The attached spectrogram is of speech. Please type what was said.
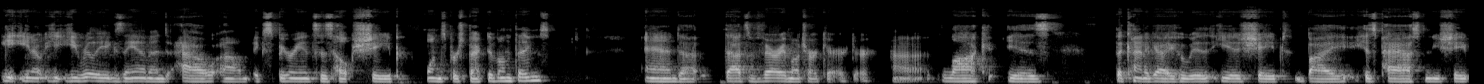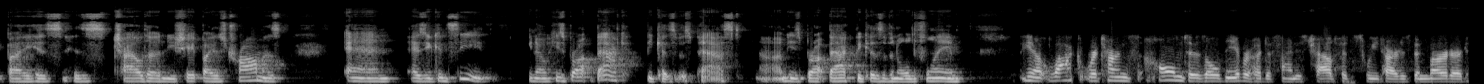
he, you know, he, he really examined how um, experiences help shape one's perspective on things. And uh, that's very much our character. Uh, Locke is the kind of guy who is he is shaped by his past and he's shaped by his his childhood and he's shaped by his traumas. And as you can see you know he's brought back because of his past. Um, he's brought back because of an old flame. You know locke returns home to his old neighborhood to find his childhood sweetheart has been murdered.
